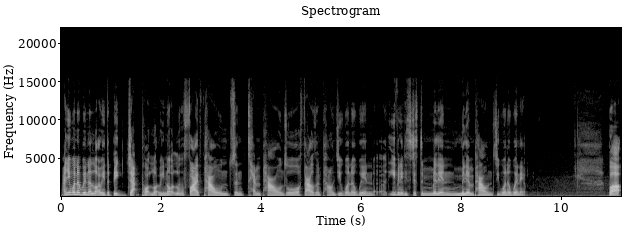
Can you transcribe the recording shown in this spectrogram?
And you want to win a lottery, the big jackpot lottery, not little five pounds and ten pounds or a thousand pounds. You want to win, uh, even if it's just a million, million pounds, you want to win it. But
